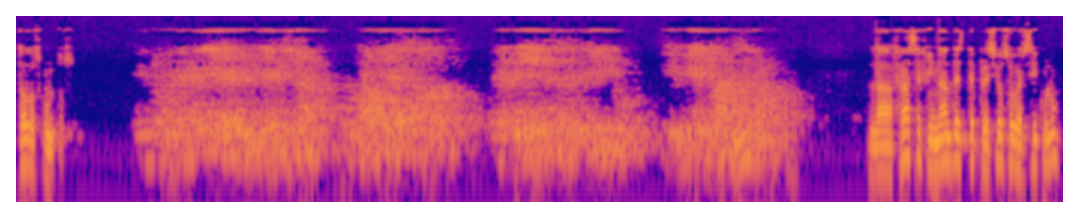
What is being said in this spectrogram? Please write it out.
Todos juntos. La frase final de este precioso versículo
